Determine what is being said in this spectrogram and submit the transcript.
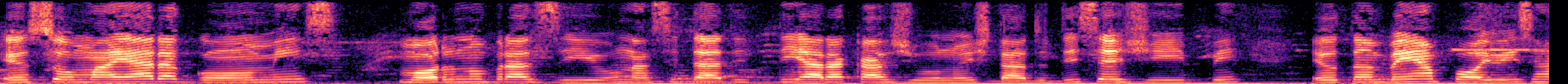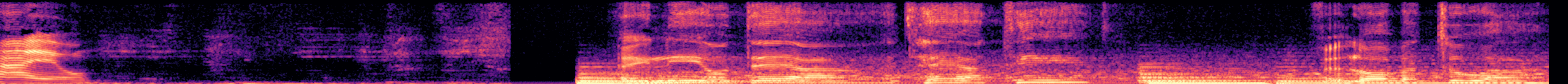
Eu sou Maiara Gomes, moro no Brasil, na cidade de Aracaju, no estado de Sergipe. Eu também apoio Israel. איני יודע את העתיד ולא בטוח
